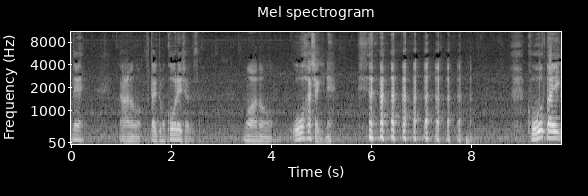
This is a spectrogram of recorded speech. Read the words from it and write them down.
ね。あの2人とも高齢者ですよ。もうあの大はしゃぎね。交代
